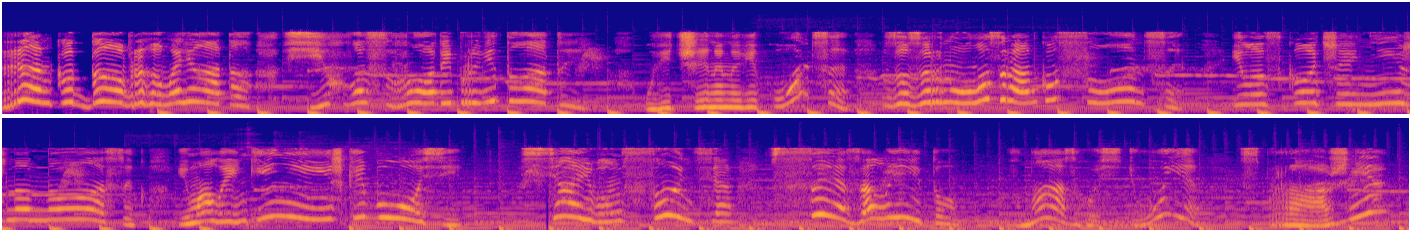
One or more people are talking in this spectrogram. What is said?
Ранку доброго малята! Всіх вас радий привітати. У відчинене віконце зазирнуло зранку сонце і лоскоче ніжно носик і маленькі ніжки босі. Сяйвом сонця все залито. В нас гостює справжнє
